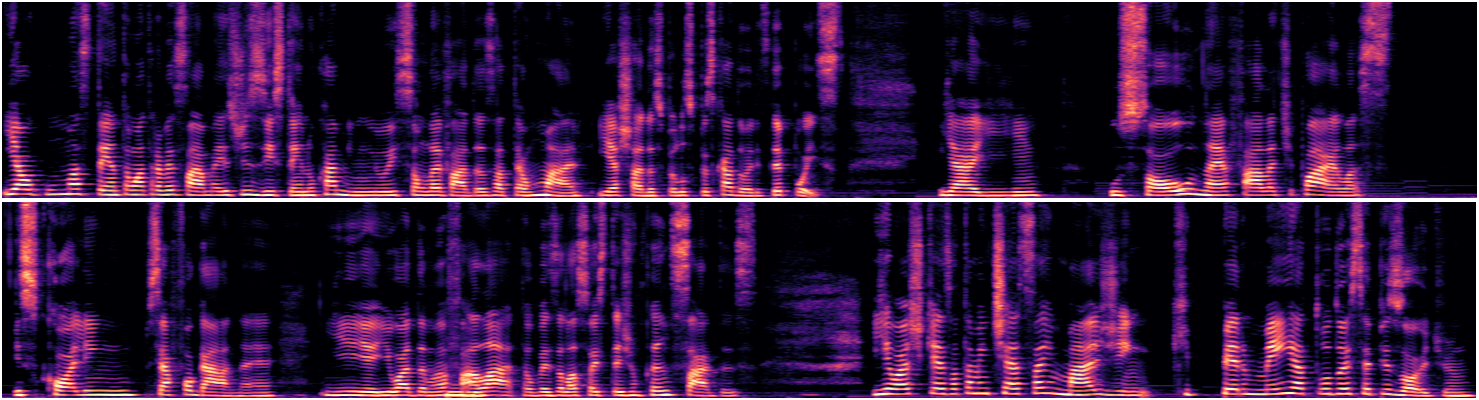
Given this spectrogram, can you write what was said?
e algumas tentam atravessar, mas desistem no caminho e são levadas até o mar e achadas pelos pescadores depois. E aí o sol, né, fala tipo, ah, elas escolhem se afogar, né? E, e o Adama uhum. fala, ah, talvez elas só estejam cansadas. E eu acho que é exatamente essa imagem que permeia todo esse episódio.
